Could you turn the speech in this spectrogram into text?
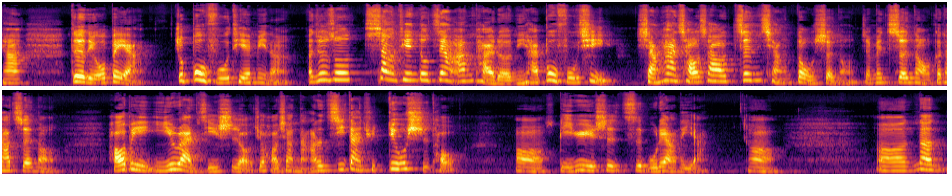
啊。这刘备啊，就不服天命啊，啊，就是说上天都这样安排了，你还不服气，想和曹操争强斗胜哦，准备争哦，跟他争哦，好比以软击石哦，就好像拿着鸡蛋去丢石头哦，比喻是自不量力啊，哦，呃，那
